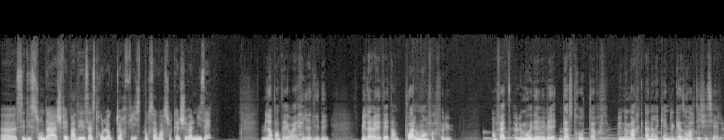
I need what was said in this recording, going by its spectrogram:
Euh, c'est des sondages faits par des astrologues turfistes pour savoir sur quel cheval miser? Bien tenté, ouais, il y a de l'idée. Mais la réalité est un poil moins farfelue. En fait, le mot est dérivé d'astroturf, une marque américaine de gazon artificiel.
